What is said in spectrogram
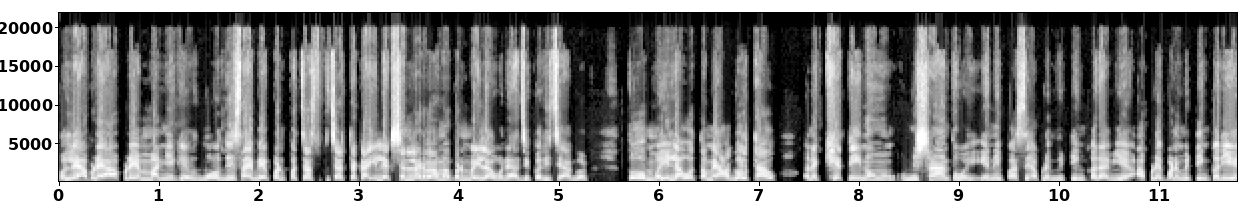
ભલે આપણે આપણે એમ માનીએ કે મોદી સાહેબે પણ પચાસ પચાસ ટકા ઇલેક્શન લડવામાં પણ મહિલાઓને આજે કરી છે આગળ. તો મહિલાઓ તમે આગળ થાવ અને ખેતીનું નિષ્ણાંત હોય, એની પાસે આપણે મિટિંગ કરાવીએ, આપણે પણ મિટિંગ કરીએ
